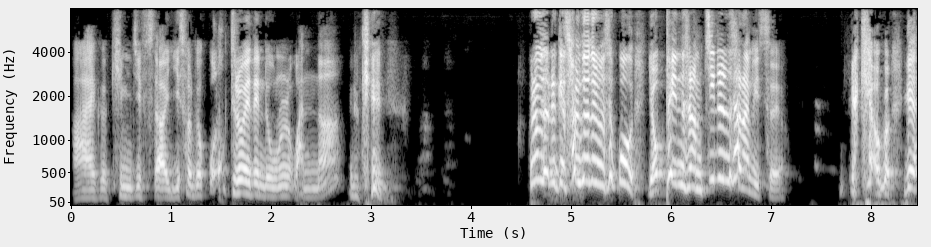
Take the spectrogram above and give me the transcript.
아, 그 김집사 이 설교 꼭 들어야 되는데 오늘 왔나? 이렇게. 그래서 이렇게 설교 들으면서 꼭 옆에 있는 사람 찌르는 사람이 있어요. 이렇게 하고, 이게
